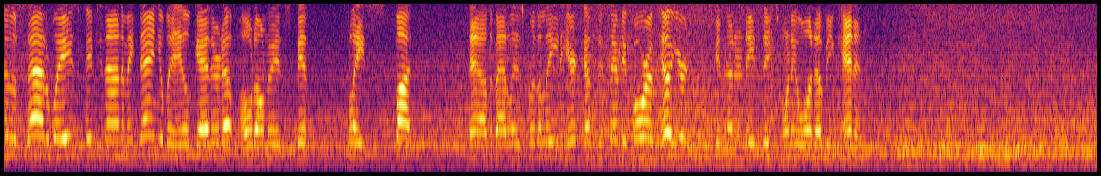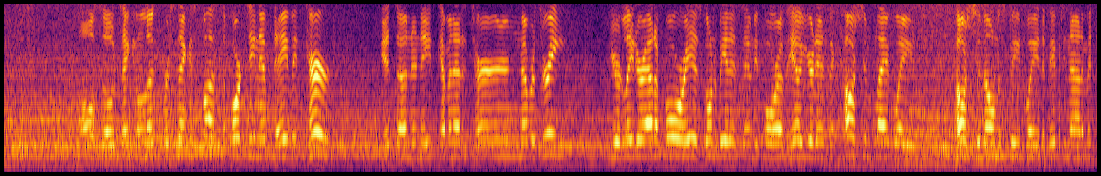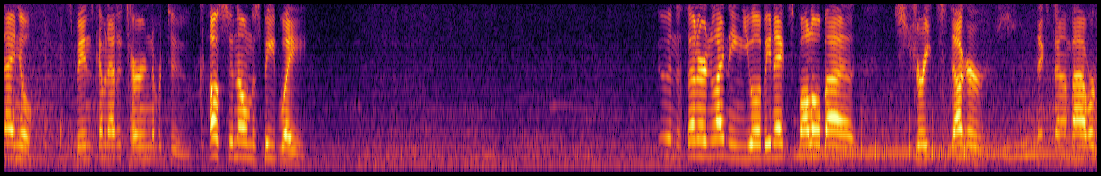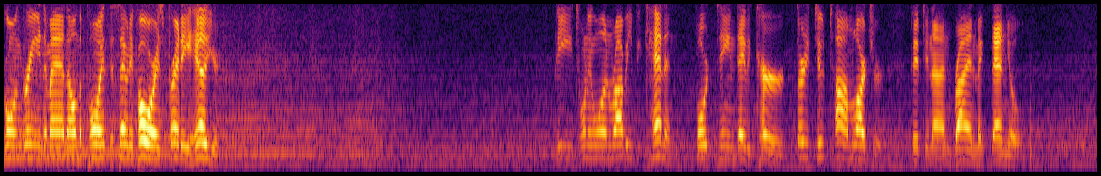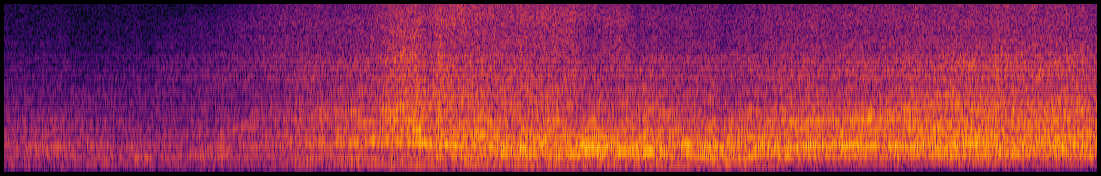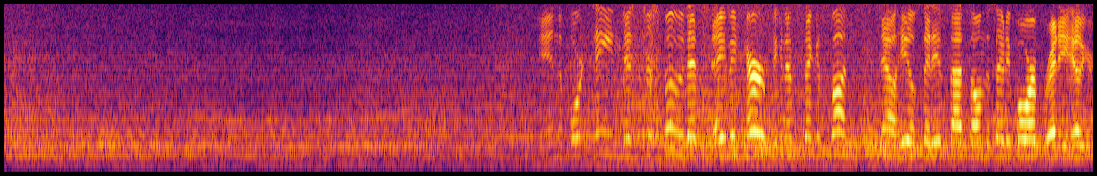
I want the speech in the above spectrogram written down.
little sideways, 59 to McDaniel, but he'll gather it up, hold on to his fifth place spot. Now the battle is for the lead. Here comes the 74 of Hilliard, getting underneath the 21 of Buchanan. Also taking a look for second spots, the 14 of David Kerr gets underneath, coming out of turn number three. Your leader out of four is going to be the 74 of Hilliard as the caution flag waves. Caution on the speedway, the 59 of McDaniel spins coming out of turn number two. Caution on the speedway. In the Thunder and Lightning, you will be next, followed by Street Stuckers. Next time by, we're going green. The man on the point, the 74 is Freddie Hilliard. P21 Robbie Buchanan, 14 David Kerr, 32 Tom Larcher, 59 Brian McDaniel. The 14, Mr. Smooth, that's David Kerr picking up second spot. Now he'll set his sights on the 74, Freddie Hilliard.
